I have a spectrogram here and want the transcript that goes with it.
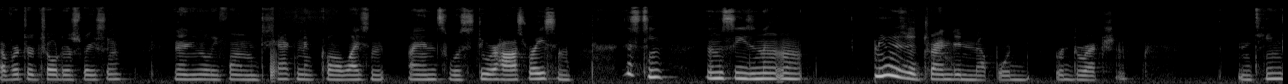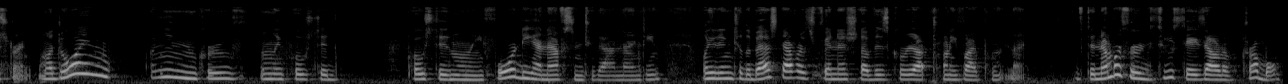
of Richard Childress Racing and a newly formed technical license with Stewart-Haas Racing. This team in the season uh, news a trend in an upward direction And team strength. And, and crew only posted posted only four DNFs in 2019, leading to the best ever finish of his career at 25.9. If the number 32 stays out of trouble,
